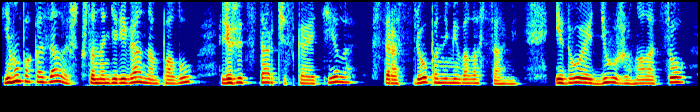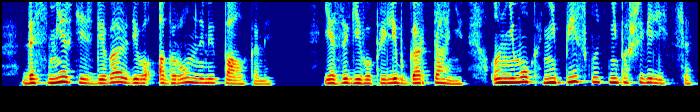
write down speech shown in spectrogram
ему показалось, что на деревянном полу лежит старческое тело с растрепанными волосами, и двое дюжих молодцов до смерти избивают его огромными палками. Язык его прилип к гортани, он не мог ни пискнуть, ни пошевелиться.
